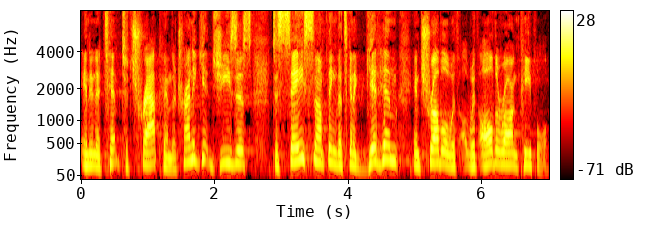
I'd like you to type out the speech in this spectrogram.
in an attempt to trap him. They're trying to get Jesus to say something that's going to get him in trouble with, with all the wrong people.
